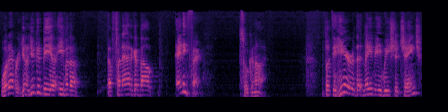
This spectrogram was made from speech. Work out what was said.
whatever. You know, you could be a, even a, a fanatic about anything. So can I. But to hear that maybe we should change,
